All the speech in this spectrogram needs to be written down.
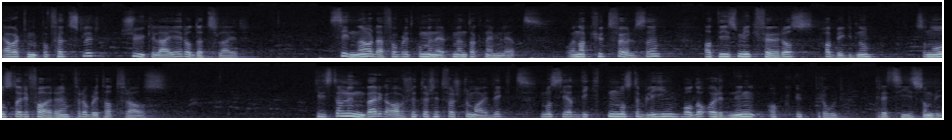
Jeg har vært med på fødsler, sykeleier og dødsleier. Sinnet har derfor blitt kombinert med en takknemlighet og en akutt følelse at de som gikk før oss, har bygd noe som nå står i fare for å bli tatt fra oss. Kristian Lundberg avslutter sitt 1. mai-dikt med å si at dikten måtte bli både ordning og oppror, presis som vi.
